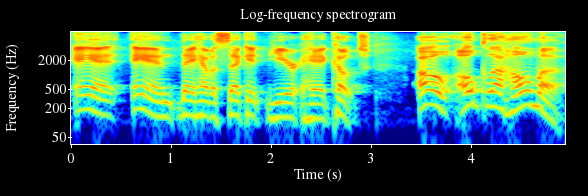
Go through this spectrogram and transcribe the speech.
And and they have a second year head coach. Oh, Oklahoma.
